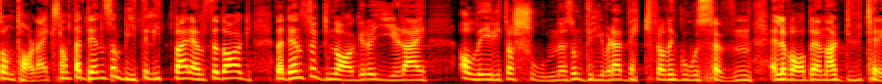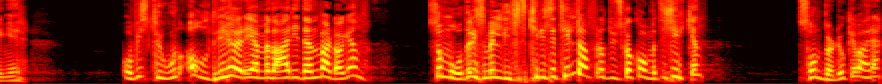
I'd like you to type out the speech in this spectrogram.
som tar deg. ikke sant? Det er den som biter litt hver eneste dag. Det er den som gnager og gir deg alle irritasjonene som driver deg vekk fra den gode søvnen, eller hva det enn er du trenger. Og hvis troen aldri hører hjemme der i den hverdagen, så må det liksom en livskrise til da, for at du skal komme til kirken. Sånn bør det jo ikke være.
